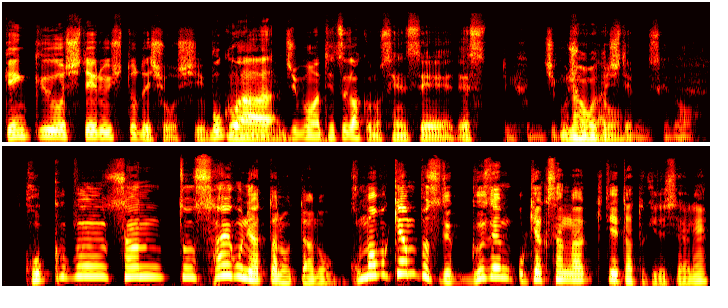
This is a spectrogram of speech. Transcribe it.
研究をしてる人でしょうし、僕は自分は哲学の先生ですっていうふうに自己紹介してるんですけど。国分さんと最後に会ったのってあの駒場キャンパスで偶然お客さんが来てた時でしたよね。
